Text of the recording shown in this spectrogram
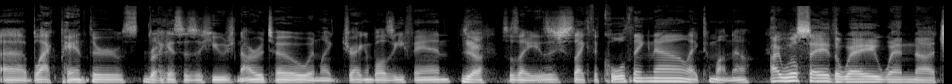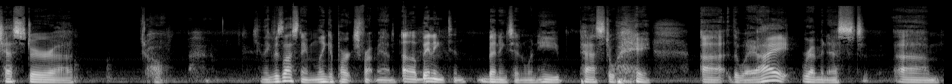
uh, Black Panther, was, I guess is a huge Naruto and like Dragon Ball Z fan. Yeah. So it's like, is it just like the cool thing now? Like, come on now. I will say the way when uh, Chester, uh, oh, I can't think of his last name, Linkin Park's frontman, Oh, Bennington. Bennington, when he passed away, uh, the way I reminisced um,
